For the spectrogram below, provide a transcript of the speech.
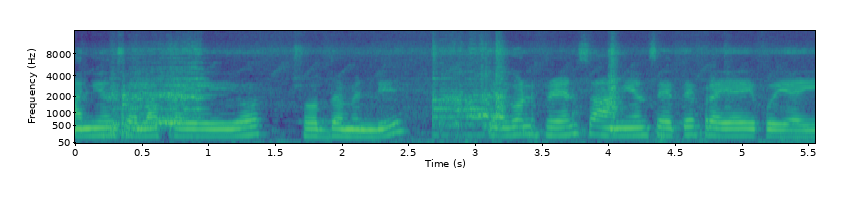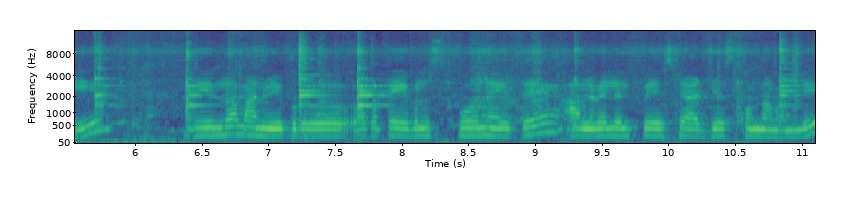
ఆనియన్స్ ఎలా ఫ్రై అయ్యో చూద్దామండి. ఇదిగోండి ఫ్రెండ్స్ ఆనియన్స్ అయితే ఫ్రై అయిపోయాయి. దీనిలో మనం ఇప్పుడు ఒక టేబుల్ స్పూన్ అయితే అల్లం వెల్లుల్లి పేస్ట్ యాడ్ చేసుకుందామండి.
